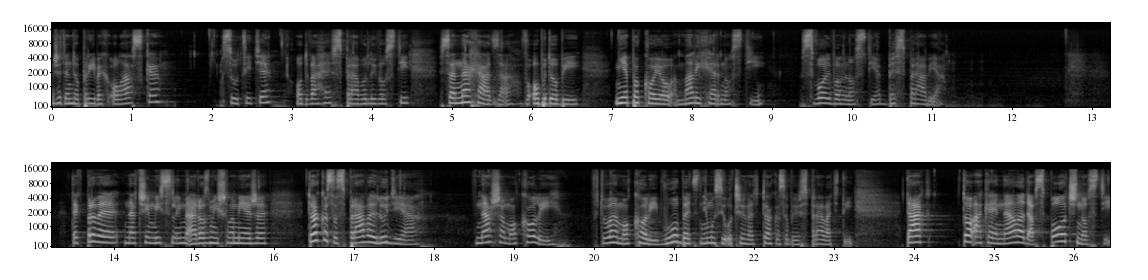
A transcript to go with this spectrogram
že tento príbeh o láske, súcite, odvahe, spravodlivosti sa nachádza v období nepokojov a malichernosti, svojvoľnosti a bezprávia. Tak prvé, na čím myslím a rozmýšľam, je, že to, ako sa správajú ľudia v našom okolí, v tvojom okolí, vôbec nemusí určovať to, ako sa budeš správať ty. Tak to, aká je nálada v spoločnosti,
